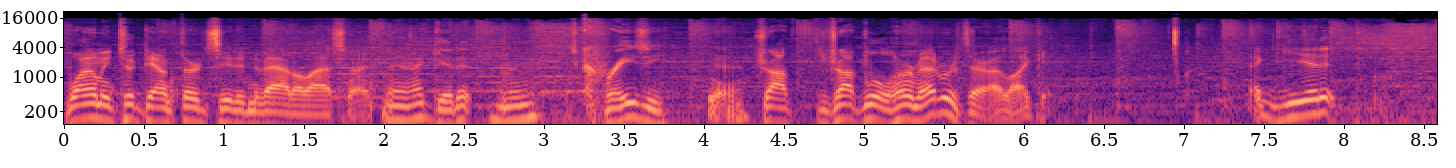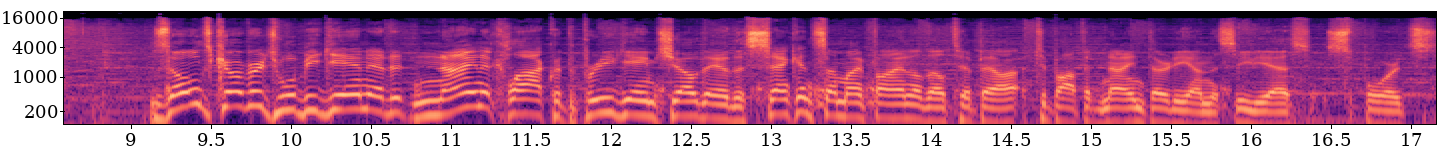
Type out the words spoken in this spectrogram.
Wyoming took down third seeded Nevada last night. Yeah, I get it. I mean, it's crazy. Yeah, dropped, dropped a little Herm Edwards there. I like it. I get it. Zones coverage will begin at 9 o'clock with the pregame show. They are the second semifinal. They'll tip, out, tip off at 9.30 on the CBS Sports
